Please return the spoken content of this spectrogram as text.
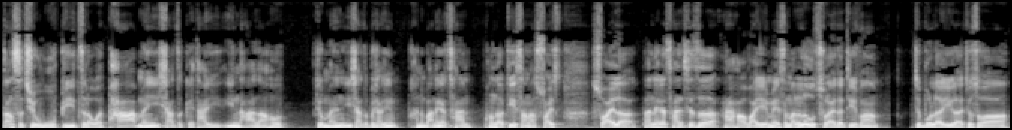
当时去捂鼻子了。我啪门一下子给他一一拿，然后就门一下子不小心可能把那个餐碰到地上了，摔摔了。但那个餐其实还好吧，也没什么露出来的地方，就不乐意了，就说。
